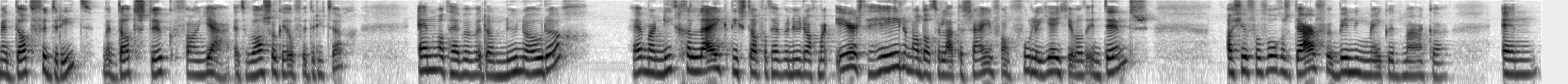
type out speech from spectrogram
Met dat verdriet. Met dat stuk van ja, het was ook heel verdrietig. En wat hebben we dan nu nodig? maar niet gelijk die stap, wat hebben we nu nog. Maar eerst helemaal dat te laten zijn van voelen, jeetje, wat intens. Als je vervolgens daar verbinding mee kunt maken. En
